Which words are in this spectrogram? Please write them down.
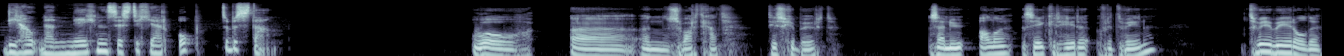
Die houdt na 69 jaar op te bestaan. Wow, uh, een zwart gat. Het is gebeurd. Zijn nu alle zekerheden verdwenen? Twee werelden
